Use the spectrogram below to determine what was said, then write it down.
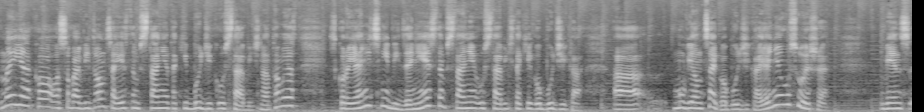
No i jako osoba widząca jestem w stanie taki budzik ustawić. Natomiast skoro ja nic nie widzę, nie jestem w stanie ustawić takiego budzika, a mówiącego budzika ja nie usłyszę. Więc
